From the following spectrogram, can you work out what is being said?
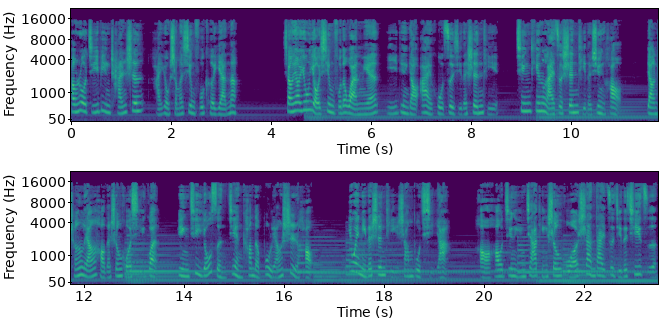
倘若疾病缠身，还有什么幸福可言呢？想要拥有幸福的晚年，一定要爱护自己的身体，倾听来自身体的讯号，养成良好的生活习惯，摒弃有损健康的不良嗜好。因为你的身体伤不起呀！好好经营家庭生活，善待自己的妻子，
